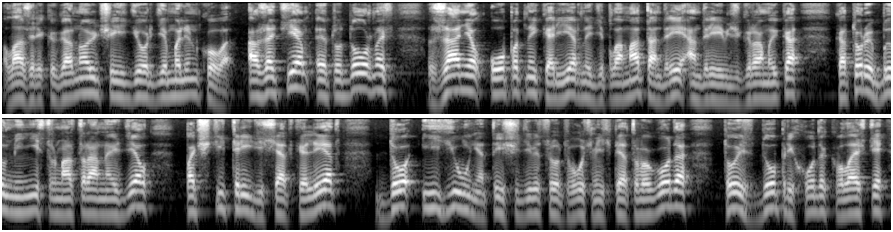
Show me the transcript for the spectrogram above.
Лазаря Кагановича и Георгия Маленкова. А затем эту должность занял опытный карьерный дипломат Андрей Андреевич Громыко, который был министром иностранных дел почти три десятка лет, до июня 1985 года, то есть до прихода к власти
